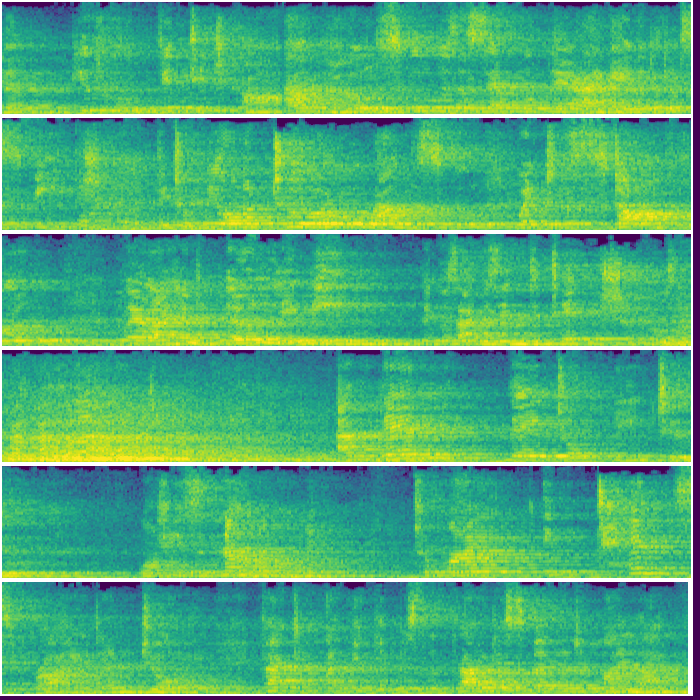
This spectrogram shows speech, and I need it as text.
in a beautiful vintage car. Out the whole school was assembled there. I gave a little speech. They took me on a tour all around the school. Went to the staff room where I had only been because I was in detention or something like that. And then they took me to what is now, to my intense pride and joy. In fact, I think it was the proudest moment of my life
